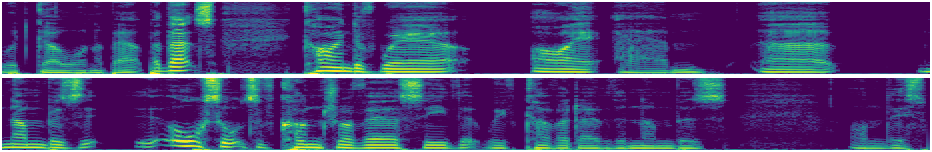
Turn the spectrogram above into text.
would go on about. But that's kind of where I am. Uh, numbers, all sorts of controversy that we've covered over the numbers on this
